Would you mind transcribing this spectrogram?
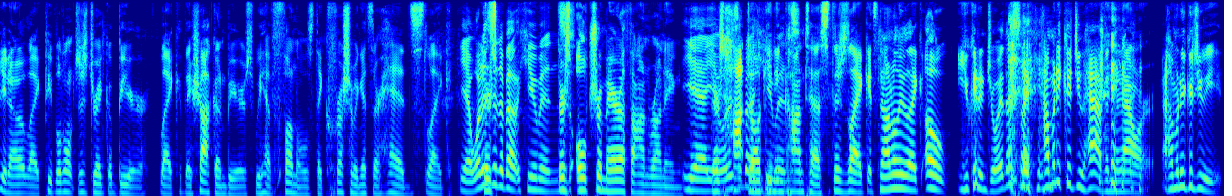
you know like people don't just drink a beer like they shotgun beers we have funnels they crush them against their heads like Yeah. What is it about humans? there's ultra marathon running yeah yeah. there's hot dog eating contests there's like it's not only like oh you can enjoy this like how many could you have in an hour how many could you eat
